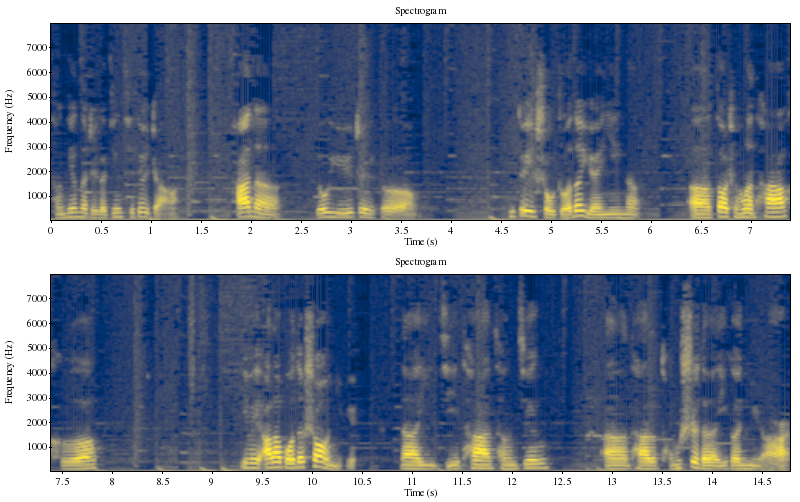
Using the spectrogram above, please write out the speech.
曾经的这个惊奇队长，他呢由于这个一对手镯的原因呢。呃，造成了他和一位阿拉伯的少女，那以及他曾经，呃，他的同事的一个女儿，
